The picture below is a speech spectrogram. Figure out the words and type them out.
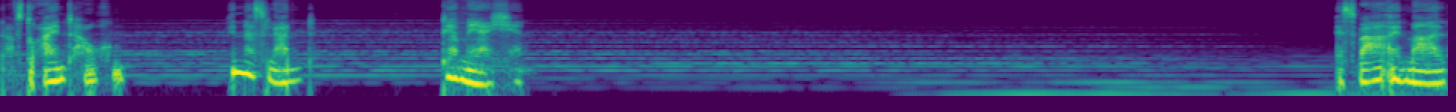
darfst du eintauchen in das Land der Märchen. Es war einmal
